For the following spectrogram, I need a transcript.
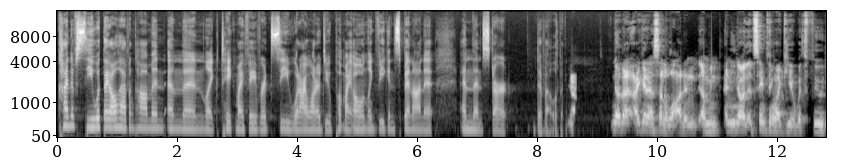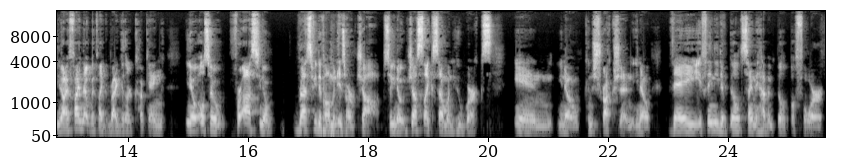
kind of see what they all have in common and then like take my favorites, see what I want to do, put my own like vegan spin on it and then start developing. Yeah no, that I get asked that a lot, and I mean, and you know, the same thing like you with food. You know, I find that with like regular cooking. You know, also for us, you know, recipe development is our job. So you know, just like someone who works in you know construction, you know, they if they need to build something they haven't built before,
